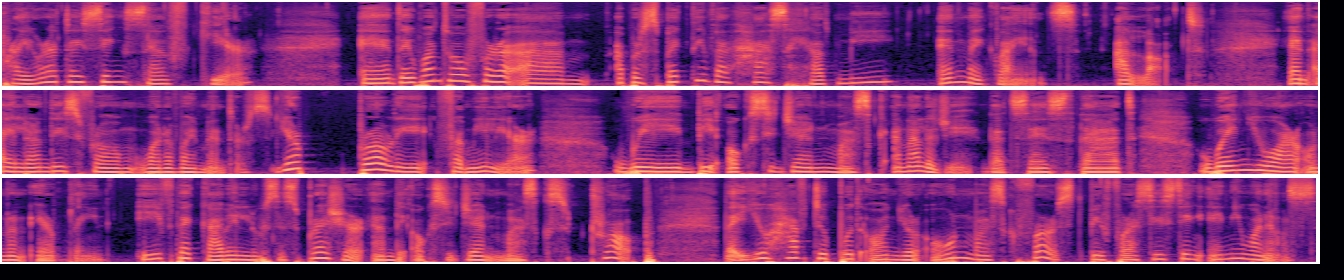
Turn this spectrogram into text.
prioritizing self care and I want to offer um, a perspective that has helped me and my clients a lot. And I learned this from one of my mentors. You're probably familiar with the oxygen mask analogy that says that when you are on an airplane, if the cabin loses pressure and the oxygen masks drop, that you have to put on your own mask first before assisting anyone else,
